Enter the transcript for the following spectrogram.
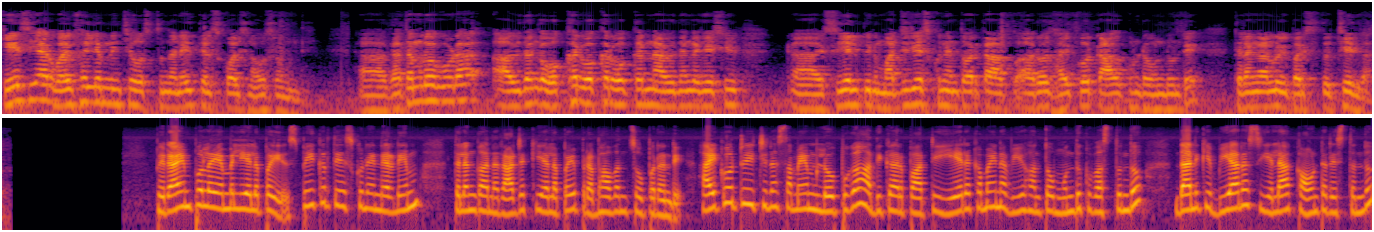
కేసీఆర్ వైఫల్యం నుంచే వస్తుందనేది తెలుసుకోవాల్సిన అవసరం ఉంది. గతంలో కూడా ఆ విధంగా ఒక్కరు ఒక్కరు ఒక్కరిని ఆ విధంగా చేసి సిఎల్పిని మర్జీ చేసుకునేంత వరకు ఆ- ఆ రోజు హైకోర్టు ఆగకుండా ఉండుంటే తెలంగాణలో ఈ పరిస్థితి వచ్చేది కాదు. ఫిరాయింపుల ఎమ్మెల్యేలపై స్పీకర్ తీసుకునే నిర్ణయం తెలంగాణ రాజకీయాలపై ప్రభావం చూపనుంది. హైకోర్టు ఇచ్చిన సమయం లోపుగా అధికార పార్టీ ఏ రకమైన వ్యూహంతో ముందుకు వస్తుందో దానికి బీఆర్ఎస్ ఎలా కౌంటర్ ఇస్తుందో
